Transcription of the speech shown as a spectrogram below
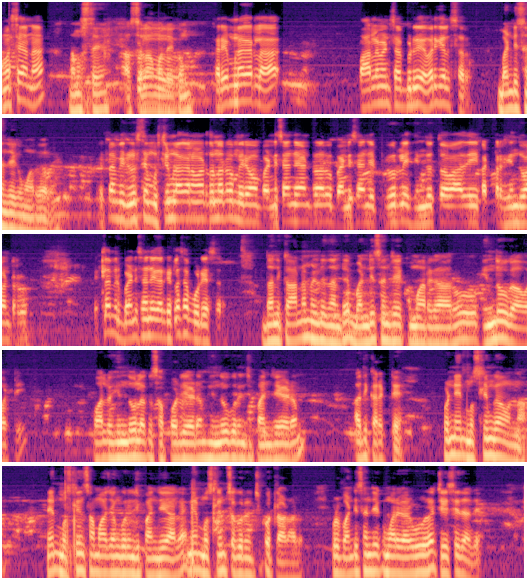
నమస్తే అన్న. నమస్తే. అస్సలం కరీంనగర్ లా పార్లమెంట్ సభ్యుడిగా ఎవరు గెలుస్తారు? బండి సంజయ్ కుమార్ గారు. ఎట్లా మీరు చూస్తే ముస్లిం లాగా కనబడుతున్నారు మీరు బండి సంజయ్ అంటున్నారు బండి సంజయ్ ప్యూర్లీ హిందుత్వవాది కట్టర్ హిందూ అంటారు. ఎట్లా మీరు బండి సంజయ్ గారికి ఎట్లా సపోర్ట్ చేస్తారు? దానికి కారణం ఏంటిదంటే బండి సంజయ్ కుమార్ గారు హిందువు కాబట్టి వాళ్ళు హిందువులకు సపోర్ట్ చేయడం హిందూ గురించి పనిచేయడం అది కరెక్టే ఇప్పుడు నేను ముస్లింగా ఉన్నా నేను ముస్లిం సమాజం గురించి పనిచేయాలి నేను ముస్లిమ్స్ గురించి కొట్లాడాలి. ఇప్పుడు బండి సంజయ్ కుమార్ గారు కూడా చేసేది అదే.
